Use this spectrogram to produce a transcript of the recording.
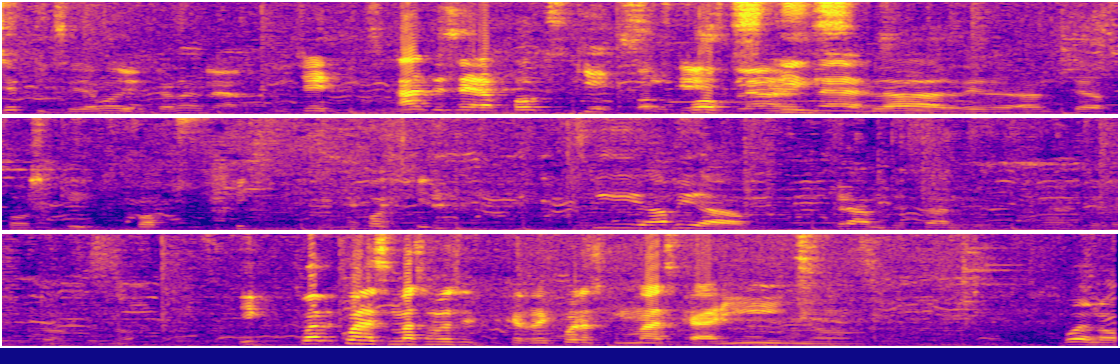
Jetix se llamaba el canal. Claro. Jetix. Antes era Fox Kids. Fox Kids, Fox claro, Kids, claro, claro, era- antes era Fox Kids. Fox Kids. Fox Kids. Sí, había grandes animes en aquel entonces, ¿no? ¿Y cuál, cuál es más o menos el que recuerdas con más cariño? Bueno,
